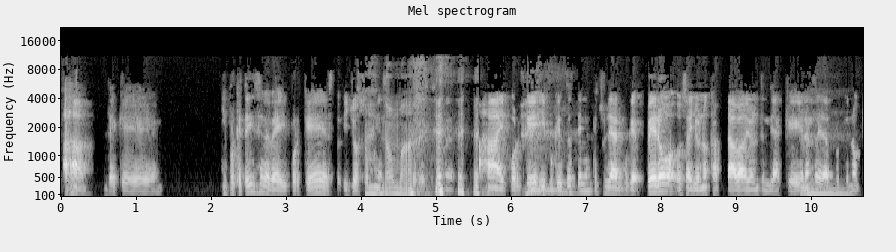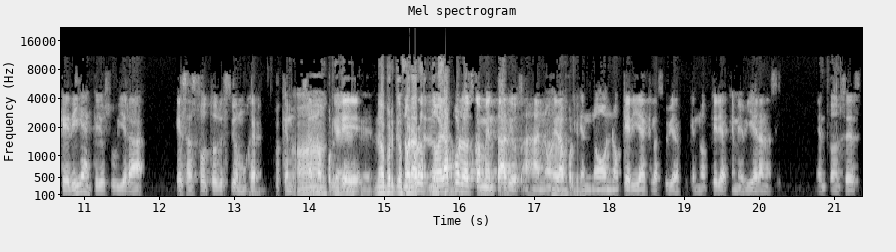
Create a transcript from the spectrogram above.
Ajá, de que ¿y por qué te dice bebé? ¿Y por qué esto? Y yo soy muy No más. Ajá, ¿y por qué? ¿Y por qué estos tienen que chulear? Porque, pero, o sea, yo no captaba, yo no entendía qué era en realidad, porque mm. no querían que yo subiera esas fotos vestido de mujer, porque no, o sea, no ah, porque no porque fuera no, era por los comentarios, ajá, no, ah, era porque no no quería que las subiera, porque no quería que me vieran así. Entonces,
